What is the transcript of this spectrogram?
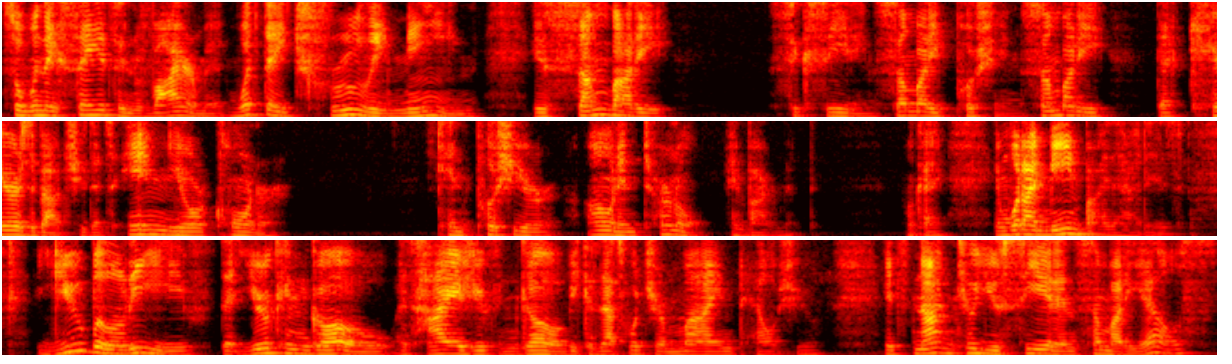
So when they say it's environment, what they truly mean is somebody succeeding, somebody pushing, somebody that cares about you, that's in your corner, can push your own internal environment. Okay? And what I mean by that is you believe that you can go as high as you can go because that's what your mind tells you. It's not until you see it in somebody else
